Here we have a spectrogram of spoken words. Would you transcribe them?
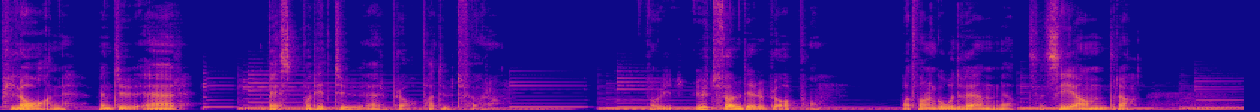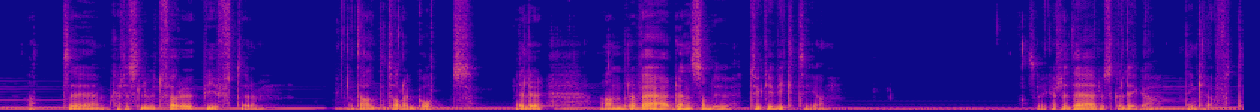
plan, men du är bäst på det du är bra på att utföra. Och utför det du är bra på. Att vara en god vän, att se andra. Att eh, kanske slutföra uppgifter. Att alltid tala gott. Eller andra värden som du tycker är viktiga. Så det är kanske där du ska lägga din kraft.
